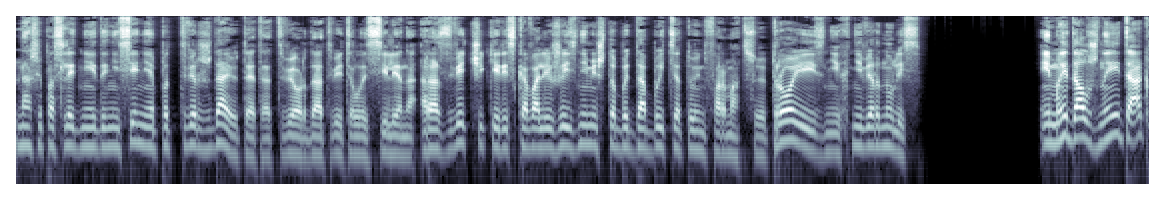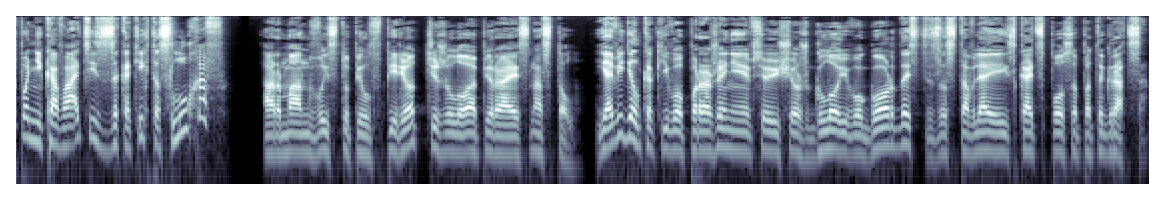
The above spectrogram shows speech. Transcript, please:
«Наши последние донесения подтверждают это», — твердо ответила Селена. «Разведчики рисковали жизнями, чтобы добыть эту информацию. Трое из них не вернулись». «И мы должны так паниковать из-за каких-то слухов?» Арман выступил вперед, тяжело опираясь на стол. Я видел, как его поражение все еще жгло его гордость, заставляя искать способ отыграться.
